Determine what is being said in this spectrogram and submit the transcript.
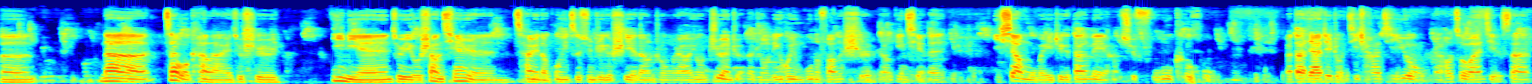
嗯、那在我看来，就是一年就有上千人参与到公益咨询这个事业当中，然后用志愿者的这种灵活用工的方式，然后并且呢以项目为这个单位啊去服务客户，让大家这种即插即用，然后做完解散，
